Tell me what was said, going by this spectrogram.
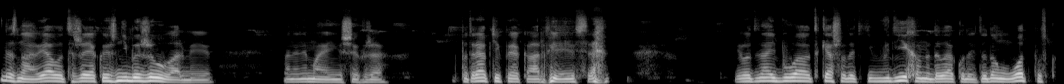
не знаю, я от вже якось ніби живу в армії. У мене немає інших вже потреб, тільки як армія і все. І от навіть було таке, що від'їхав недалеко десь додому в відпуск.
